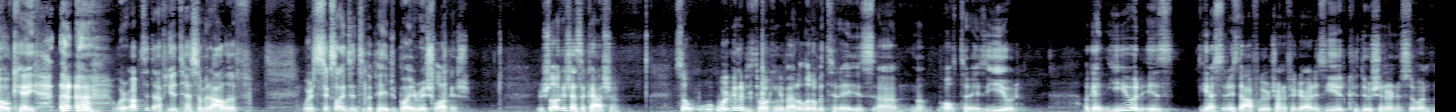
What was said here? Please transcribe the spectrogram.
Okay, we're up to Daf Yud Tes Amud Aleph. We're six lines into the page. Boy Rish Lakish. Rish has a kasha. So we're going to be talking about a little bit today. Is uh, all today is Yud. Again, Yud is yesterday's Daf. We were trying to figure out is Yud kedushin or Nesuin.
